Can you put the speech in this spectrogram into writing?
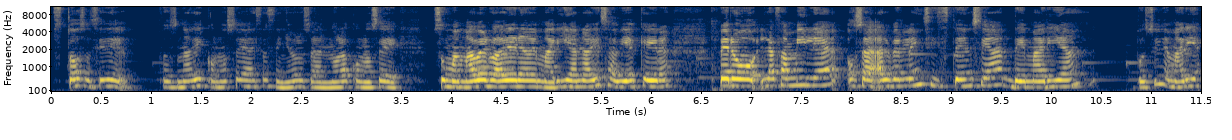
pues, todos así de, pues nadie conoce a esa señora, o sea, no la conoce su mamá verdadera de María, nadie sabía qué era, pero la familia, o sea, al ver la insistencia de María, pues sí, de María,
